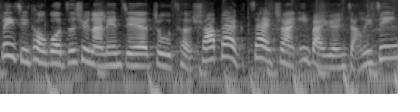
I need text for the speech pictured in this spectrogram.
立即透过资讯栏链接注册刷 back，再赚一百元奖励金。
